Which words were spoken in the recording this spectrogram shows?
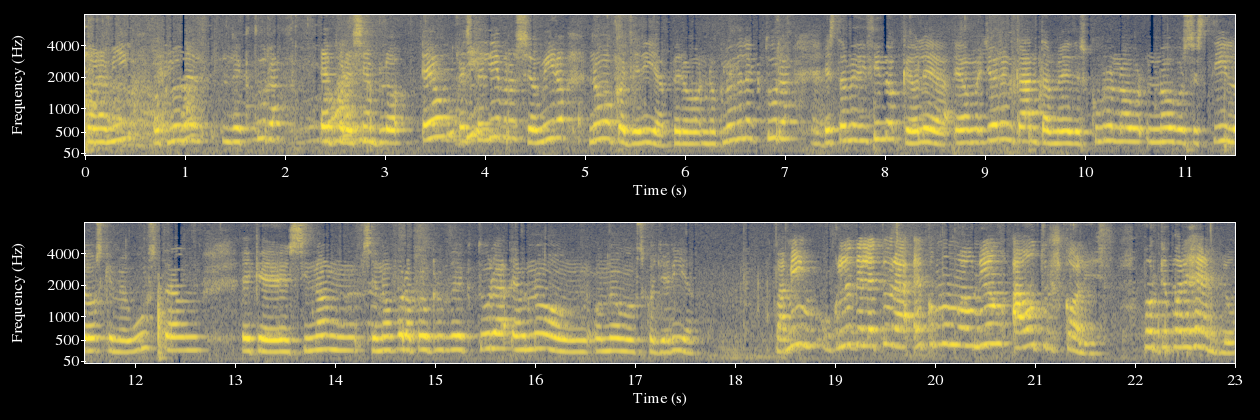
Para mí, o club de lectura é, por exemplo, eu este libro se o miro non o collería, pero no club de lectura estáme dicindo que o lea e ao mellor encántame, descubro no, novos estilos que me gustan e que se non, se non fora polo club de lectura eu non, non os collería. Para min, o club de lectura é como unha unión a outros coles. Porque, por exemplo,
